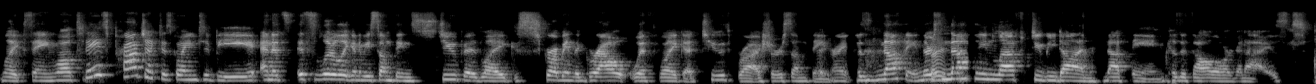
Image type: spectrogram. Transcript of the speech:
like saying, "Well, today's project is going to be," and it's it's literally going to be something stupid like scrubbing the grout with like a toothbrush or something, right? Because nothing, there's nothing left to be done, nothing, because it's all organized.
